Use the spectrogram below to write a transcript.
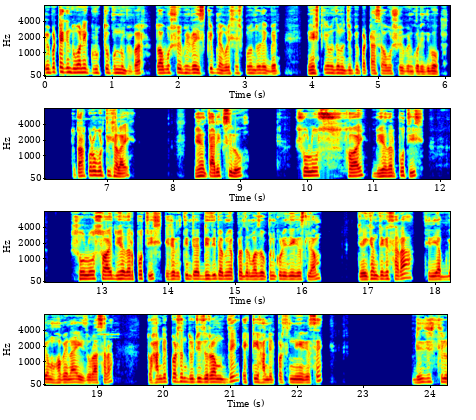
পেপারটা কিন্তু অনেক গুরুত্বপূর্ণ পেপার তো অবশ্যই ভিডিও স্ক্রিপ্ট না করে শেষ পর্যন্ত দেখবেন। নেক্সট গেমের জন্য যে পেপারটা আছে অবশ্যই ওপেন করে দিব। তো তার পরবর্তী খেলায় এখানে তারিখ ছিল ষোলো ছয় দুই হাজার পঁচিশ, ষোলো ছয় দুই হাজার পঁচিশ, এখানে তিনটা ডিজিট আমি আপনাদের মাঝে ওপেন করে দিয়ে গেছিলাম যে এখান থেকে ছাড়া থ্রি আপ গেম হবে না এই জোড়া ছাড়া। তো হান্ড্রেড পার্সেন্ট দুটি জোড়ার মধ্যে একটি হান্ড্রেড পার্সেন্ট নিয়ে গেছে। ডিজিট ছিল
